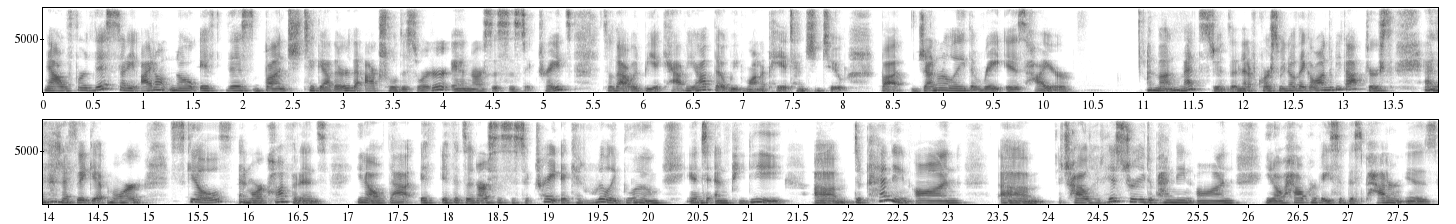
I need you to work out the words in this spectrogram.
Now, for this study, I don't know if this bunched together the actual disorder and narcissistic traits. So that would be a caveat that we'd want to pay attention to. But generally, the rate is higher among med students. And then, of course, we know they go on to be doctors. And then as they get more skills and more confidence, you know, that if, if it's a narcissistic trait, it could really bloom into NPD, um, depending on um, childhood history, depending on, you know, how pervasive this pattern is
